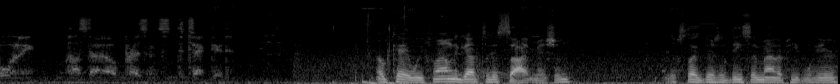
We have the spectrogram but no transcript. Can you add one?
Warning. Hostile presence detected. Okay, we finally got to the side mission. Looks like there's a decent amount of people here.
